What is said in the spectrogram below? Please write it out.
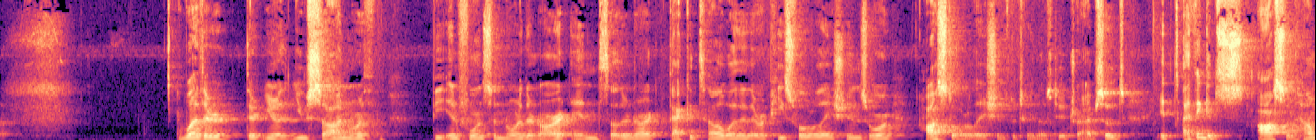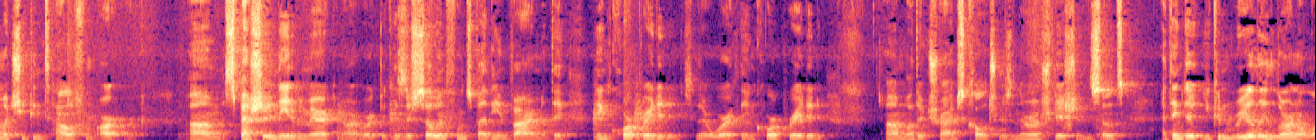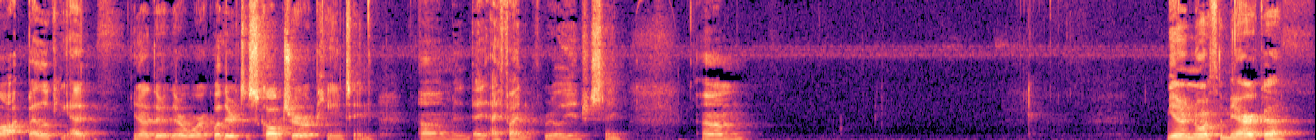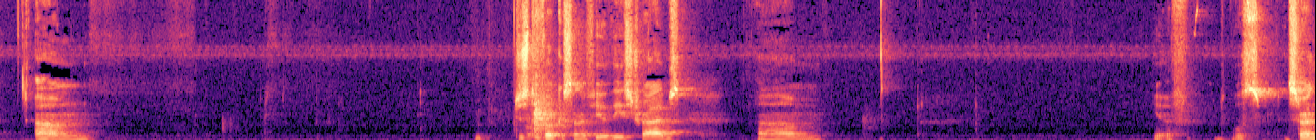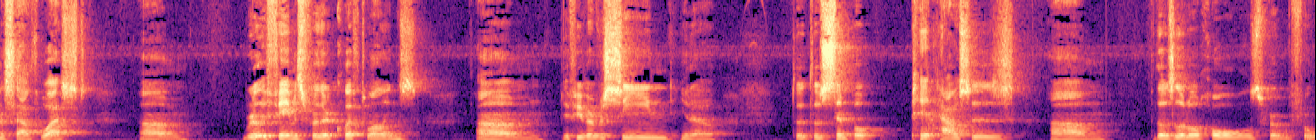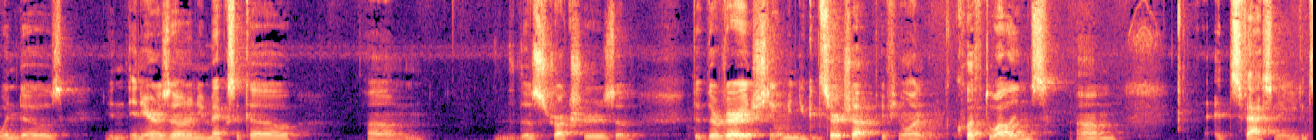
whether you know you saw North the influence of northern art and southern art, that could tell whether there were peaceful relations or hostile relations between those two tribes. So it's it I think it's awesome how much you can tell from artwork. um, especially Native American artwork because they're so influenced by the environment. They, they incorporated it into their work. They incorporated um, other tribes' cultures and their own traditions. So it's I think that you can really learn a lot by looking at you know their their work, whether it's a sculpture or a painting, um, and, and I find it really interesting. Um, you know, North America. Um, just to focus on a few of these tribes. Um, you know, we'll start in the southwest. Um, really famous for their cliff dwellings. Um, if you've ever seen, you know, those simple pit houses, um, those little holes for, for windows in, in Arizona, New Mexico, um, those structures of they're very interesting. I mean, you can search up if you want cliff dwellings. Um, it's fascinating. You can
